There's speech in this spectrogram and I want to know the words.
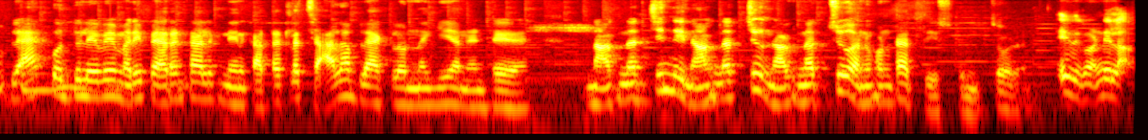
బ్లాక్ వద్దులేవే మరి పేరెంటాలకి నేను కట్టట్లా చాలా బ్లాక్లో ఉన్నాయి అని అంటే నాకు నచ్చింది నాకు నచ్చు నాకు నచ్చు అనుకుంటే అది తీసుకుంది. చూడండి. ఇదిగోండి ఇలా.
